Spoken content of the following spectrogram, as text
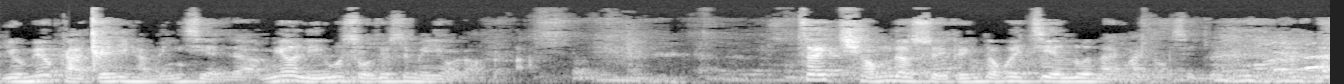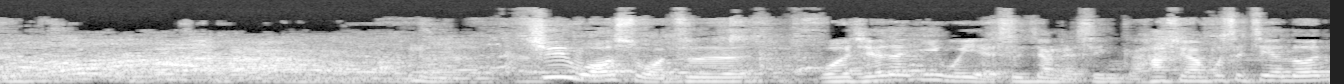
有没有感觉你很明显的？没有礼物收就是没有了的啦。再穷的水平都会借论来买东西。据我所知，我觉得一维也是这样的性格。他虽然不是借论，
